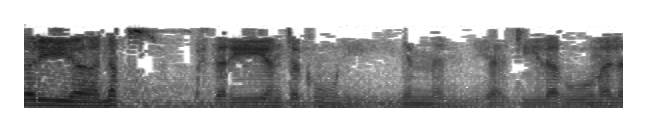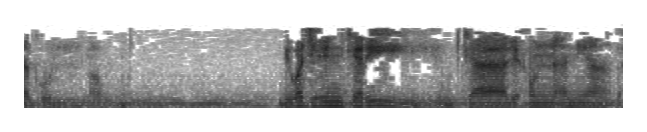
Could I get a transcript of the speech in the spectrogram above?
احذري يا نفس. احذري أن تكوني ممن يأتي له ملك الموت. بوجه كريه كالح أنيابه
